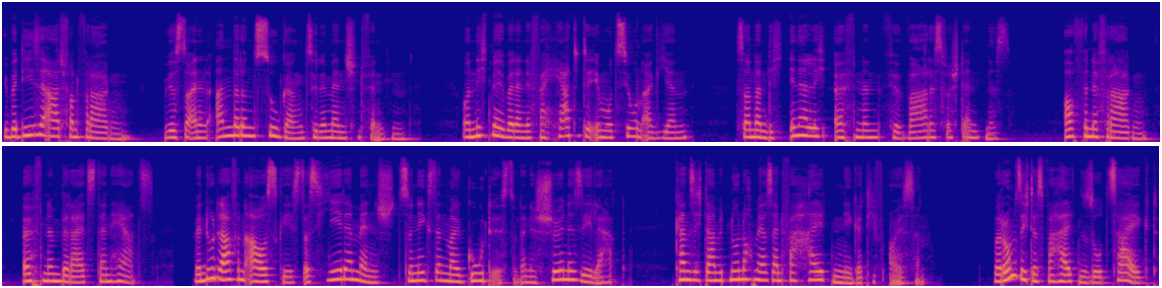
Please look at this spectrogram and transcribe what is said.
Über diese Art von Fragen wirst du einen anderen Zugang zu den Menschen finden und nicht mehr über deine verhärtete Emotion agieren, sondern dich innerlich öffnen für wahres Verständnis. Offene Fragen öffnen bereits dein Herz. Wenn du davon ausgehst, dass jeder Mensch zunächst einmal gut ist und eine schöne Seele hat, kann sich damit nur noch mehr sein Verhalten negativ äußern. Warum sich das Verhalten so zeigt,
